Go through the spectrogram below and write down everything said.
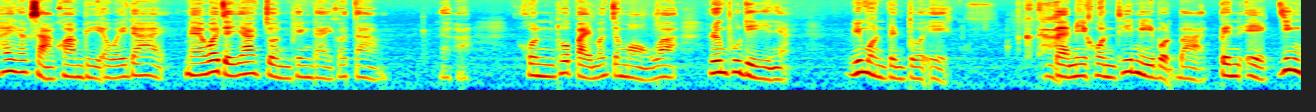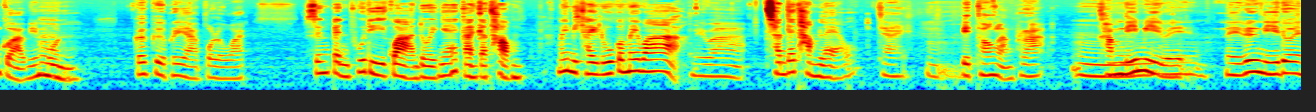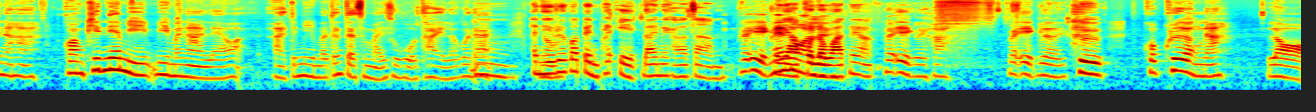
ให้รักษาความดีเอาไว้ได้ แม้ว่าจะยากจนเพียงใดก็ตามนะคะ คนทั่วไปมักจะมองว่าเรื่องผู้ดีเนี่ยวิมลเป็นตัวเอกค่ะแต่มีคนที่มีบทบาทเป็นเอกยิ่งกว่าวิมลอืม ก็คือพระยาปลวัตซึ่งเป็นผู้ดีกว่าโดยแง่การกระทำไม่มีใครรู้ก็ไม่ว่า ไม่ว่า ฉันได้ทำแล้ว ใช่ปิดทองหลังพระอืมคำนี้มีอยู่ในในเรื่องนี้ด้วยนะคะความคิดเนี่ยมีมีมานานแล้วอะอาจจะมีมาตั้งแต่สมัยสุโขทัยแล้วก็ได้อืมอันนี้เนอะเรียกว่าเป็นพระเอกได้ไหมคะอาจารย์ พระเอกพแน่ระยานอนพลเลยวัตเนี่ย พระเอกเลยค่ะ พระเอกเลยคือครบเครื่องนะ หล่อ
